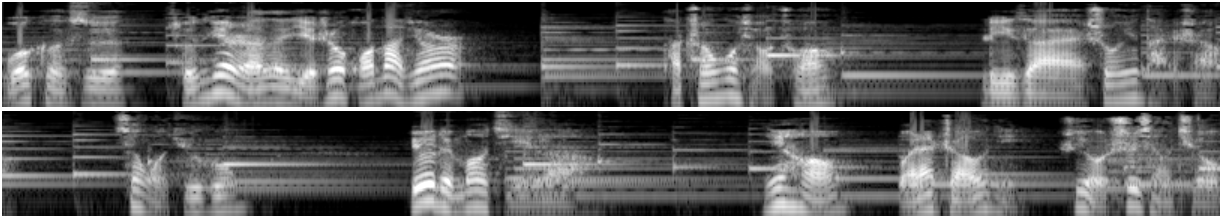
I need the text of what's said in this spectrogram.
我可是纯天然的野生黄大仙儿。他穿过小窗，立在收银台上，向我鞠躬，有礼貌极了。你好，我来找你是有事相求。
